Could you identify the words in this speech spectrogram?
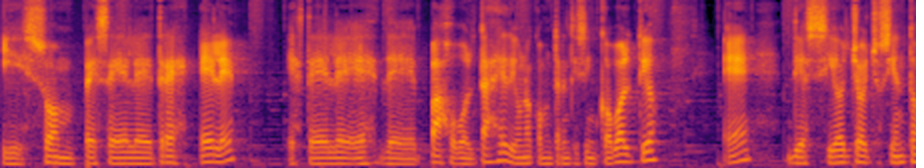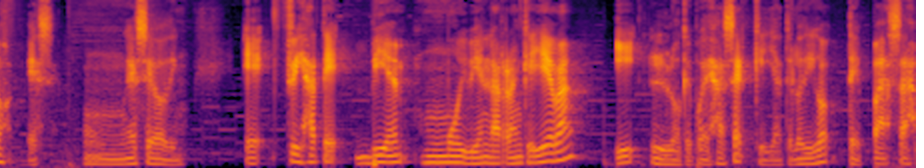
y son PCL3L. Este L es de bajo voltaje de 1,35 voltios e 18800S, un S Odin. Eh, fíjate bien, muy bien la RAM que lleva y lo que puedes hacer, que ya te lo digo, te pasas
